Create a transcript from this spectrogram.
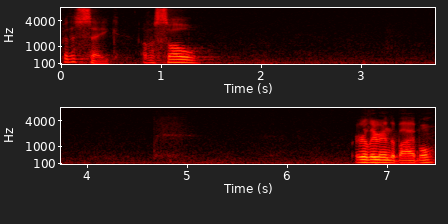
for the sake of a soul. Earlier in the Bible,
